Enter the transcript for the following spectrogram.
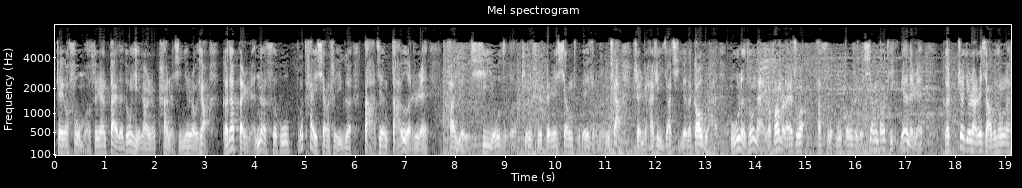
这个父母虽然带的东西让人看着心惊肉跳，可他本人呢，似乎不太像是一个大奸大恶之人。他有妻有子，平时跟人相处的也挺融洽，甚至还是一家企业的高管。无论从哪个方面来说，他似乎都是个相当体面的人。可这就让人想不通了：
